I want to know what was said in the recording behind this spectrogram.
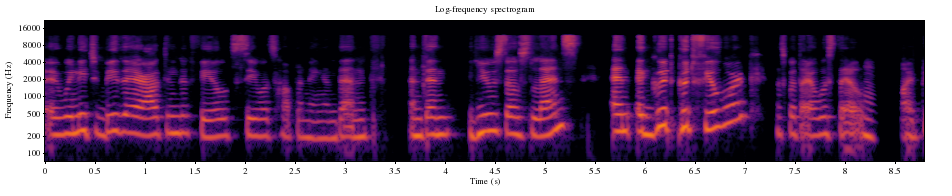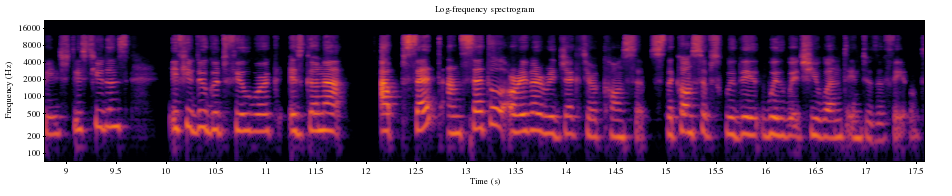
Uh, we need to be there out in the field, see what's happening, and then and then use those lens. And a good good field work, that's what I always tell my PhD students, if you do good fieldwork, it's gonna upset, unsettle, or even reject your concepts, the concepts with, the, with which you went into the field.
